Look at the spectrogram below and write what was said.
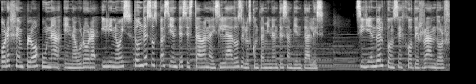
por ejemplo, una en Aurora, Illinois, donde sus pacientes estaban aislados de los contaminantes ambientales. Siguiendo el consejo de Randolph,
